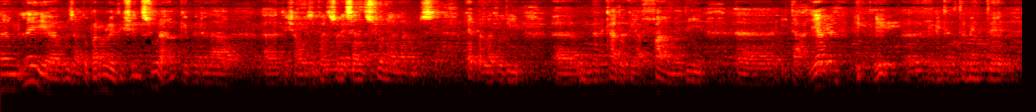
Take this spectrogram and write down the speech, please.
Um, lei ha usato parole di censura anche per la, uh, diciamo le sanzioni alla Russia. Lei ha parlato di uh, un mercato che ha fame di uh, Italia e che evidentemente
